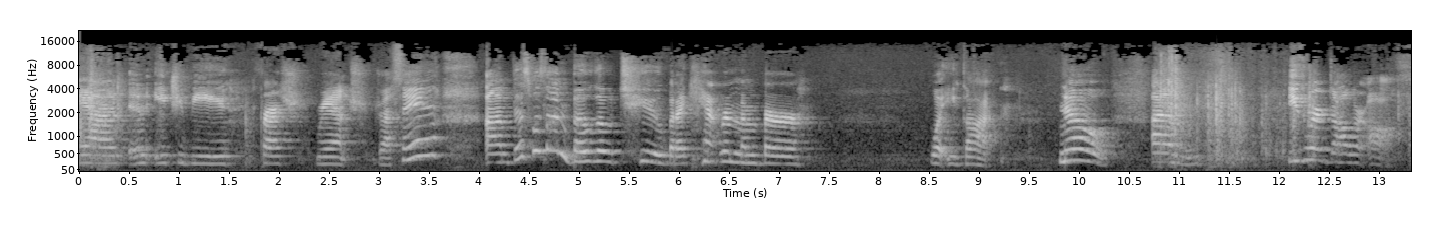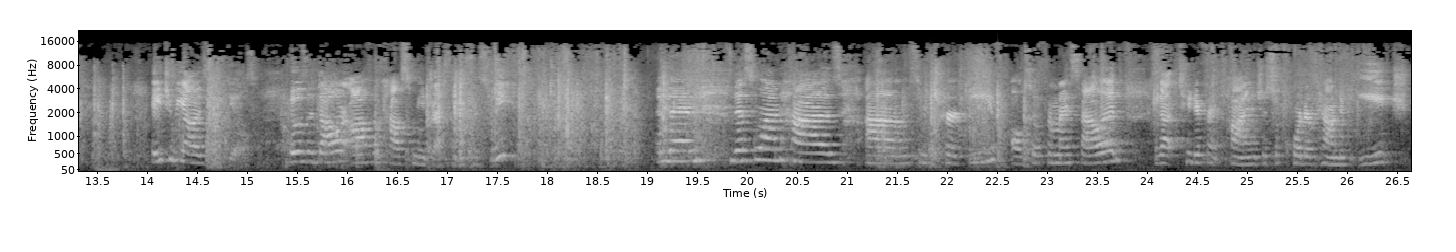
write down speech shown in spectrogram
and an HEB fresh ranch dressing. Um, this was on BOGO too, but I can't remember what you got. No, um, these were a dollar off. HEB always has deals. It was a dollar off of house made dressings this week. And then this one has um, some turkey, also for my salad. I got two different kinds, just a quarter pound of each.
